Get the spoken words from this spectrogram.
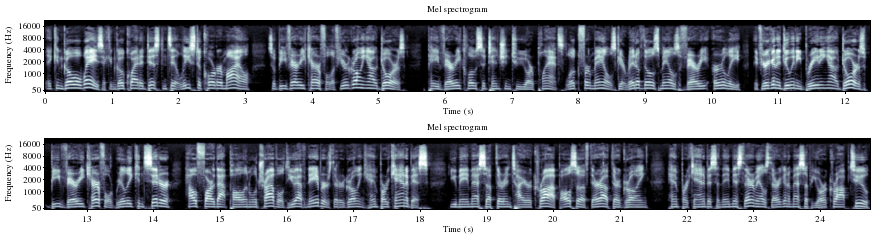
it can go a ways. It can go quite a distance, at least a quarter mile. So be very careful. If you're growing outdoors, Pay very close attention to your plants. Look for males. Get rid of those males very early. If you're going to do any breeding outdoors, be very careful. Really consider how far that pollen will travel. Do you have neighbors that are growing hemp or cannabis? You may mess up their entire crop. Also, if they're out there growing hemp or cannabis and they miss their males, they're going to mess up your crop too.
